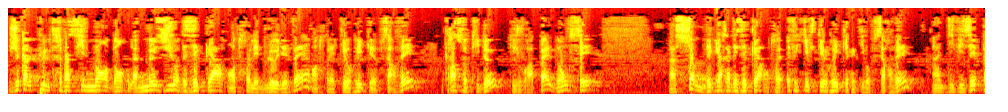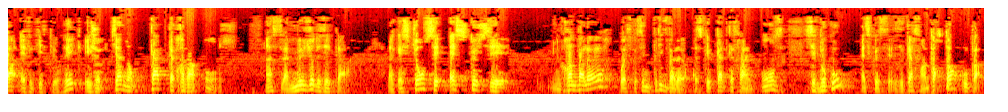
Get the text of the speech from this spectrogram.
Je calcule très facilement donc la mesure des écarts entre les bleus et les verts, entre les théoriques et observés, grâce au Ki2, qui je vous rappelle, donc c'est la somme des et des écarts entre effectifs théoriques et effectifs observés, hein, divisé par effectifs théoriques, et j'obtiens donc 4,91. Hein, c'est la mesure des écarts. La question c'est est-ce que c'est une grande valeur ou est-ce que c'est une petite valeur? Est-ce que 4,91 c'est beaucoup? Est-ce que les écarts sont importants ou pas?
